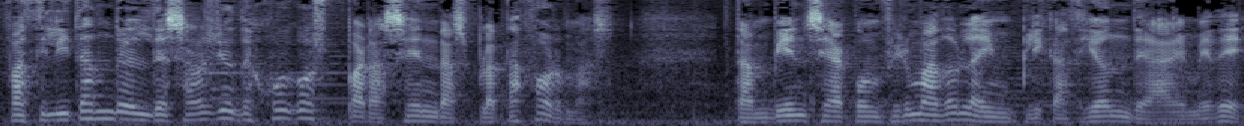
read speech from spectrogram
facilitando el desarrollo de juegos para sendas plataformas. También se ha confirmado la implicación de AMD,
